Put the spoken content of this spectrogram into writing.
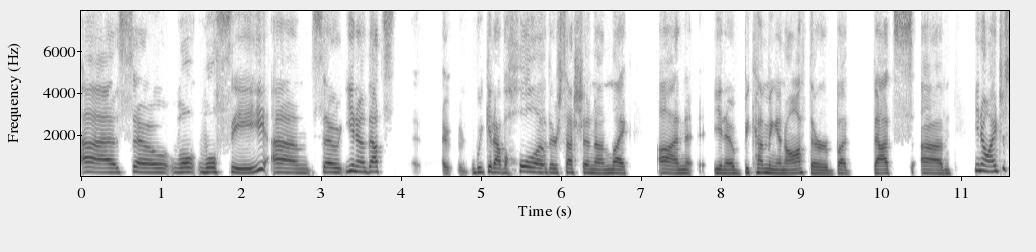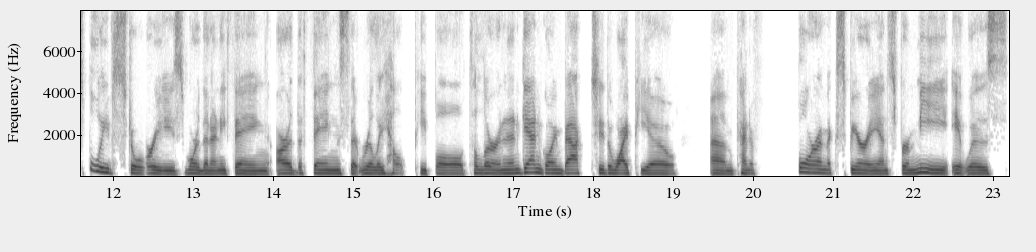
Uh, so we'll we'll see. Um, so you know, that's uh, we could have a whole other session on like on you know becoming an author, but that's um, you know, I just believe stories more than anything are the things that really help people to learn. And again, going back to the YPO um, kind of forum experience for me, it was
